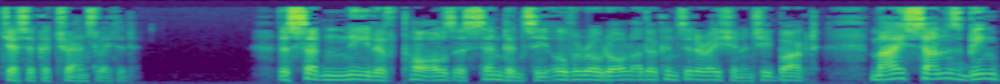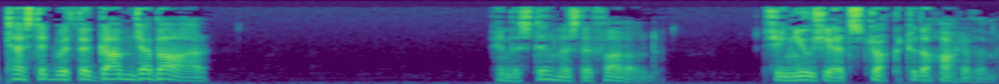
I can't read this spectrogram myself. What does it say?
Jessica translated. The sudden need of Paul's ascendancy overrode all other consideration, and she barked, "My son's been tested with the Gom Jabbar." In the stillness that followed, she knew she had struck to the heart of them.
